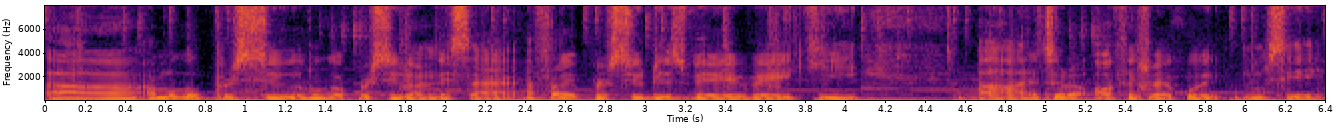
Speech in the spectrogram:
Uh, I'm gonna go pursuit. I'm gonna go pursuit on this side. I feel like pursuit is very very key. Uh, let's go to office right quick. Let me see.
